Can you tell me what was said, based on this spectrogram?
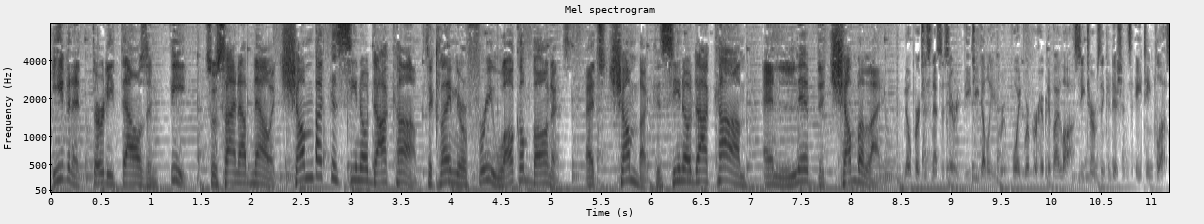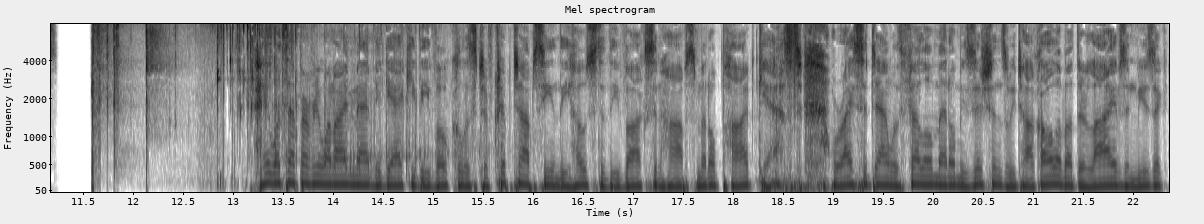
even at 30,000 feet. So sign up now at chumbacasino.com to claim your free welcome bonus. That's chumbacasino.com and live the Chumba life. No purchase necessary. VGW Group. Void were prohibited by law. See terms and conditions. 18 plus. Hey, what's up, everyone? I'm Matt McGachy, the vocalist of Cryptopsy and the host of the Vox and Hops Metal Podcast, where I sit down with fellow metal musicians. We talk all about their lives and music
